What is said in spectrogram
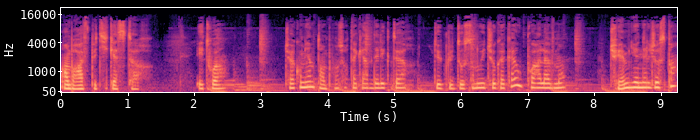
En brave petit castor. Et toi? Tu as combien de tampons sur ta carte d'électeur Tu es plutôt sandwich au caca ou poire à lavement? Tu aimes Lionel Jospin?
